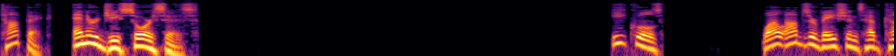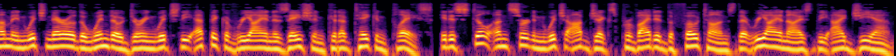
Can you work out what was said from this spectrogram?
Topic Energy sources While observations have come in which narrow the window during which the epoch of reionization could have taken place, it is still uncertain which objects provided the photons that reionized the IGM.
